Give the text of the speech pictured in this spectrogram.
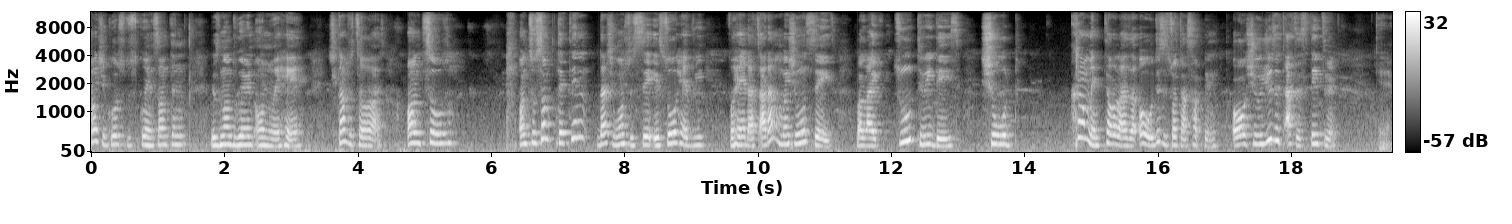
when she goes to school and something is not going on with her, she comes to tell us until until some the thing that she wants to say is so heavy for her that at that moment she won't say it. But like two three days she would come and tell us that oh this is what has happened or she will use it as a statement Yeah.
